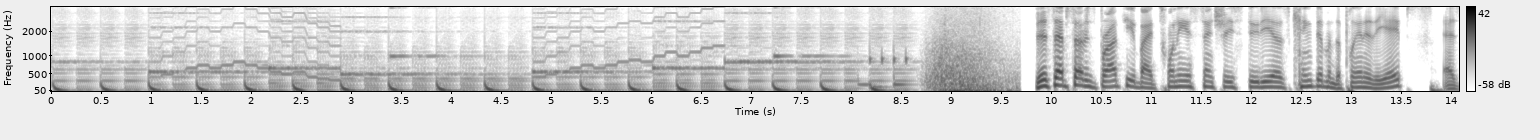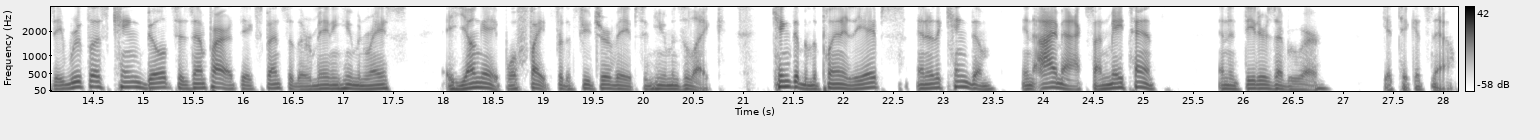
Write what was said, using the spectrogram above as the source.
This episode is brought to you by 20th Century Studios' Kingdom of the Planet of the Apes. As a ruthless king builds his empire at the expense of the remaining human race, a young ape will fight for the future of apes and humans alike. Kingdom of the Planet of the Apes. Enter the kingdom in IMAX on May 10th and in theaters everywhere. Get tickets now.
